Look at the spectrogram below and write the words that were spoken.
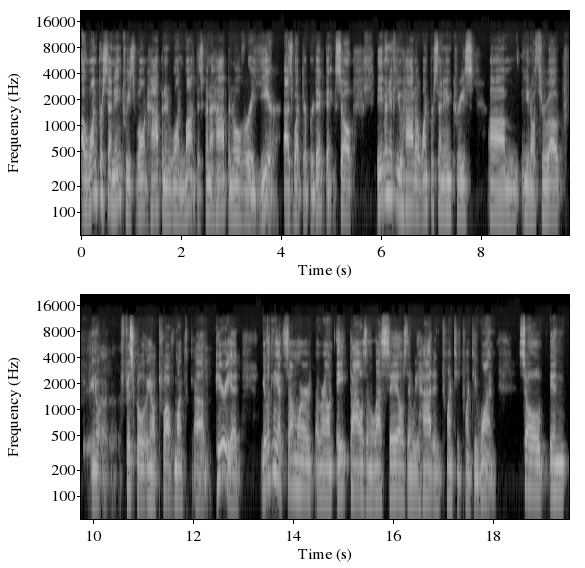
a 1% increase won't happen in one month. It's going to happen over a year, as what they're predicting. So even if you had a 1% increase, um, you know, throughout, you know, fiscal, you know, 12 month uh, period, you're looking at somewhere around 8,000 less sales than we had in 2021. So in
